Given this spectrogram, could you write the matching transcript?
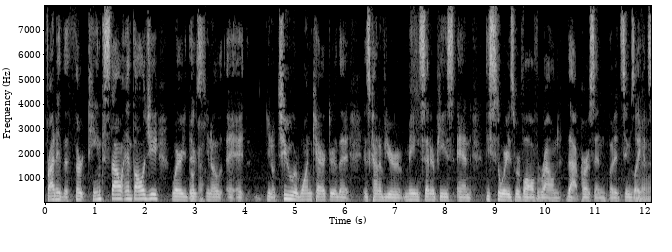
Friday the Thirteenth style anthology, where there's Okay. you know a, a, you know two or one character that is kind of your main centerpiece, and these stories revolve around that person. But it seems like Yeah, it's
